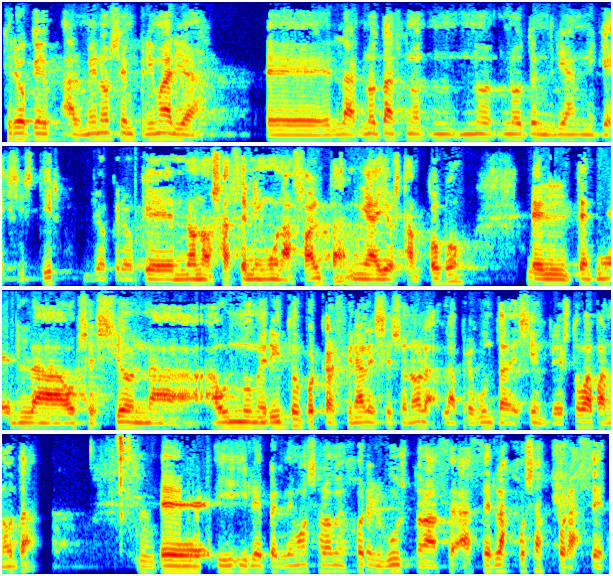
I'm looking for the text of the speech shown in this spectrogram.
creo que al menos en primaria eh, las notas no, no, no, tendrían ni que existir. Yo creo que no nos hace ninguna falta, ni a ellos tampoco, el tener la obsesión a, a un numerito, porque al final es eso, ¿no? La, la pregunta de siempre, ¿esto va para nota? Eh, y, y, le perdemos a lo mejor el gusto a hacer las cosas por hacer,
